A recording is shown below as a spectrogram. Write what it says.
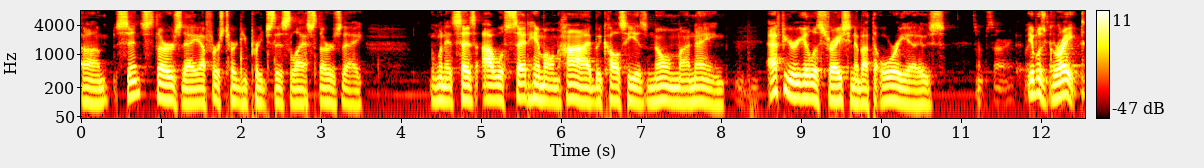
um, since Thursday, I first heard you preach this last Thursday when it says, I will set him on high because he has known my name. After your illustration about the Oreos, I'm sorry. it was great.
